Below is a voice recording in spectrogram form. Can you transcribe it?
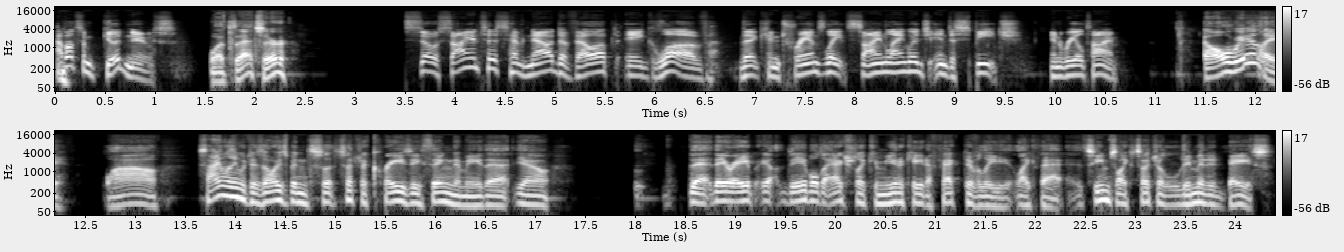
how about some good news? What's that, sir? So scientists have now developed a glove that can translate sign language into speech in real time. Oh, really? Wow. Sign language has always been su- such a crazy thing to me that, you know, that they are able, able to actually communicate effectively like that. It seems like such a limited base.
